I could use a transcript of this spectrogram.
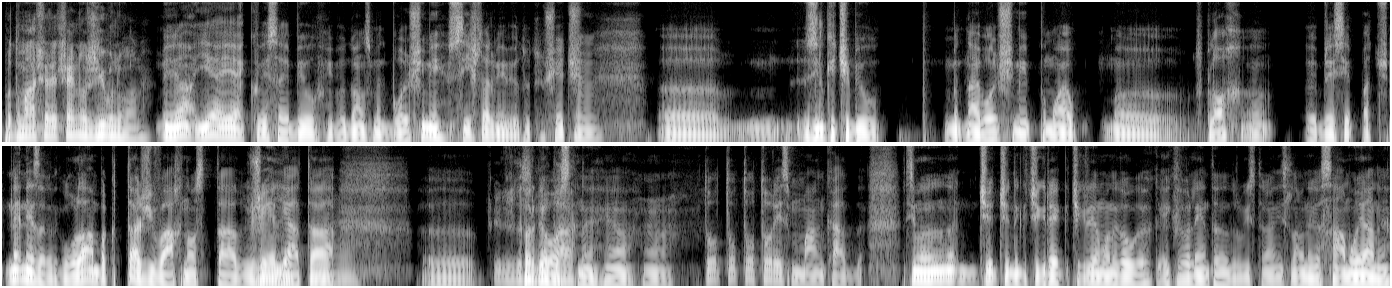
po domače rečeno živno. ne. Ja, je, je, Kvesa je bil, je bil danes med boljšimi, Sešljar mi je bil tudi všeč. Mm. Mm. Uh, Zilkič je bil med najboljšimi, po mojem, uh, sploh. Uh, res je pač, ne, ne zaradi gola, ampak ta živahnost, ta želja, ta Ja. uh, prgavost. ja, ja. To, to, to, to res manjka. Recimo, če, če, če, gre, če gledamo njegovega ekvivalenta na drugi strani, slavnega Samoja. ne.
